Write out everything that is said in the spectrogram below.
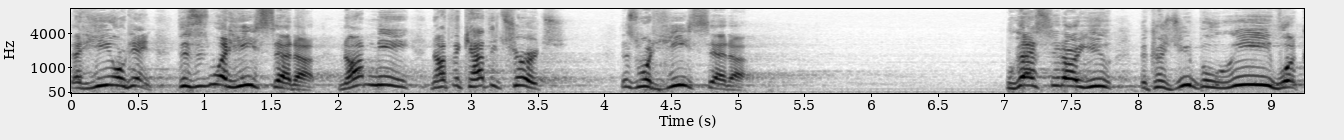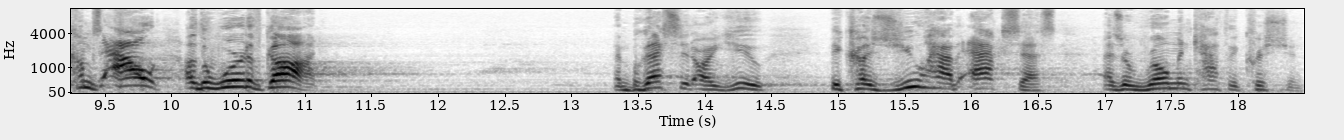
that he ordained. This is what he set up. Not me, not the Catholic Church. This is what he set up. Blessed are you because you believe what comes out of the Word of God. And blessed are you because you have access as a Roman Catholic Christian.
